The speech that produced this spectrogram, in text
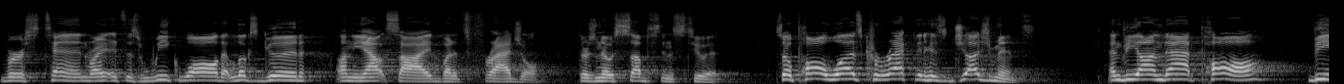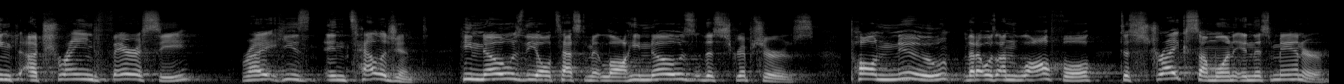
verse 10, right? It's this weak wall that looks good on the outside, but it's fragile. There's no substance to it. So Paul was correct in his judgment. And beyond that, Paul, being a trained Pharisee, right? He's intelligent. He knows the Old Testament law, he knows the scriptures. Paul knew that it was unlawful to strike someone in this manner.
